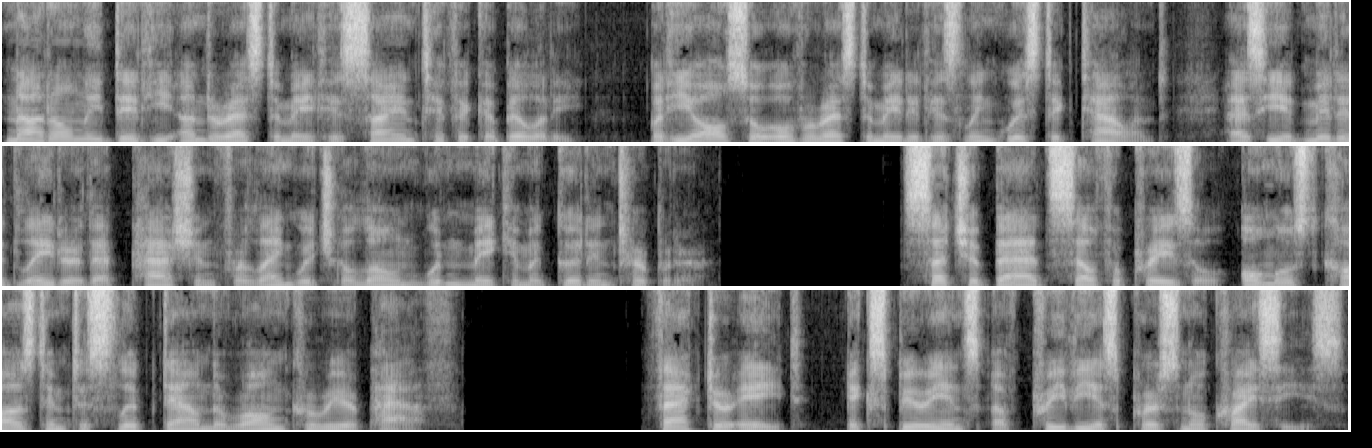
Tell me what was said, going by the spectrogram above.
Not only did he underestimate his scientific ability, but he also overestimated his linguistic talent, as he admitted later that passion for language alone wouldn't make him a good interpreter. Such a bad self-appraisal almost caused him to slip down the wrong career path. Factor 8 experience of previous personal crises.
